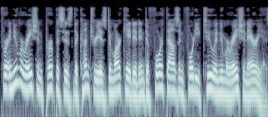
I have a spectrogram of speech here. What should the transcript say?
For enumeration purposes the country is demarcated into 4,042 enumeration areas.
